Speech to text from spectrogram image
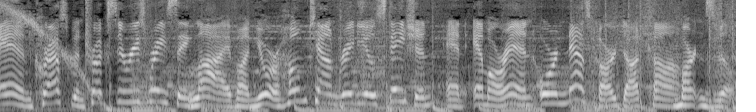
and Craftsman Truck Series Racing live on your hometown radio station and MRN or NASCAR.com. Martinsville,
